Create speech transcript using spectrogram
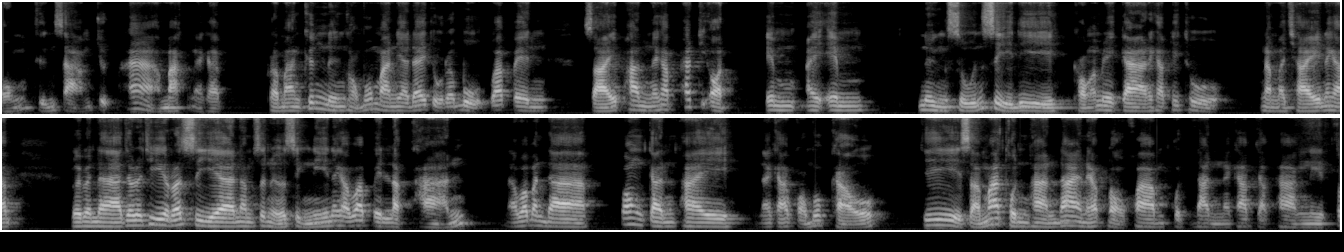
2 ถึง 3.5 มักนะครับประมาณครึ่งหนึ่งของพวกมันเนี่ยได้ถูกระบุว่าเป็นสายพันธุ์นะครับ Patriot MIM 104D ของอเมริกานะครับที่ถูกนำมาใช้นะครับ โดยบรรดาเจ้าหน้าที่รัสเซียนำเสนอสิ่งนี้นะครับว่าเป็นหลักฐานนะว่าบรรดาป้องกันภัยนะครับของพวกเขาที่สามารถทนทานได้นะครับต่อความกดดันนะครับจากทางเนโต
